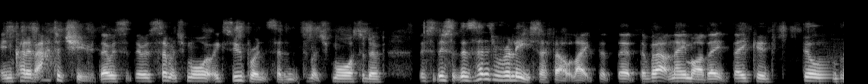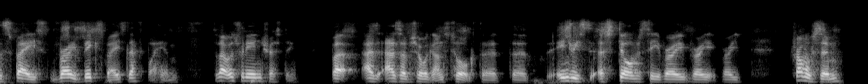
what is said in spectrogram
in kind of attitude. There was there was so much more exuberance and so much more sort of this this there's a sense of release. I felt like that, that, that without Neymar, they they could fill the space, very big space left by him. So that was really interesting. But as, as I'm sure we're going to talk, the, the, the injuries are still obviously very very very troublesome.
